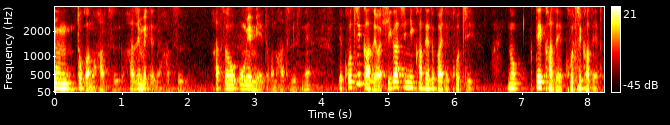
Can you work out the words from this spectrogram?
春とかの初、初めての初初お目見えとかの初ですねでこち風は東に風と書いてこちので風こち風と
